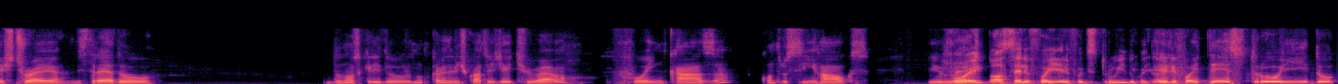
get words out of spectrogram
Estreia, estreia do. Do nosso querido camisa 24 J. Terrell foi em casa contra o Seahawks. E o foi, Matt, nossa, ele foi, ele foi destruído, coitado. Ele foi destruído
